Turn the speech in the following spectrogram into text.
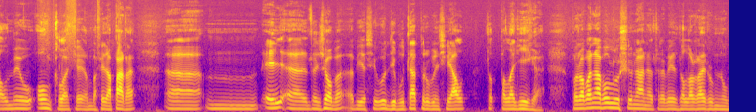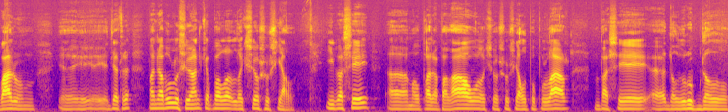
el meu oncle, que em va fer de pare, eh, mm, ell eh, de jove havia sigut diputat provincial per la Lliga, però va anar evolucionant a través de la Rerum Novarum eh, etc., va anar evolucionant cap a l'acció social. I va ser eh, amb el Pare Palau, l'acció social popular, va ser eh, del grup del,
